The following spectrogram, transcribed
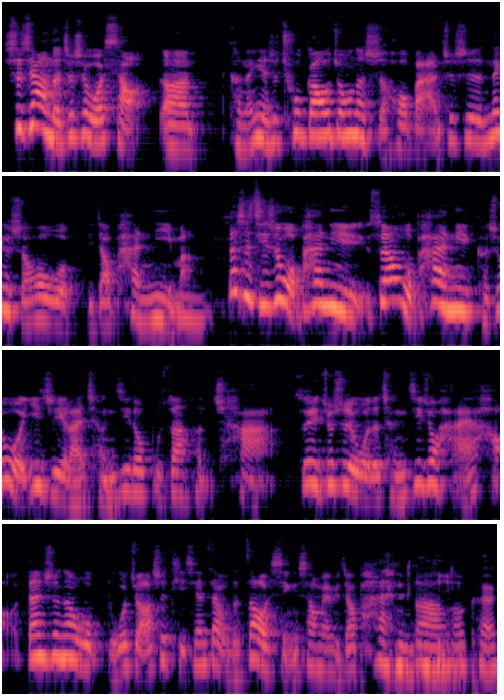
是这样的，就是我小呃。可能也是初高中的时候吧，就是那个时候我比较叛逆嘛。但是其实我叛逆，虽然我叛逆，可是我一直以来成绩都不算很差，所以就是我的成绩就还好。但是呢，我我主要是体现在我的造型上面比较叛逆。OK，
